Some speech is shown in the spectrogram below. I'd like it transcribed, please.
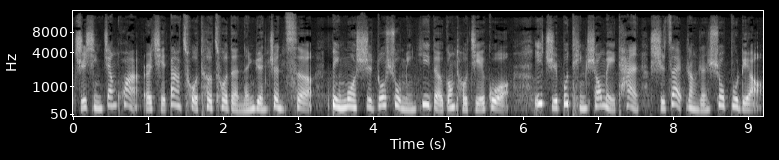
执行僵化而且大错特错的能源政策，并漠视多数民意的公投结果，一直不停烧煤炭，实在让人受不了。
